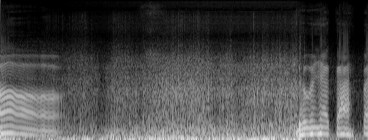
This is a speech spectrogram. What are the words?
ก็ดูบรรยากาศไป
